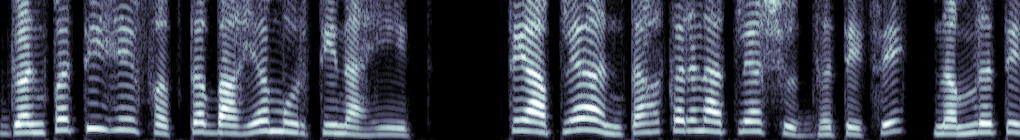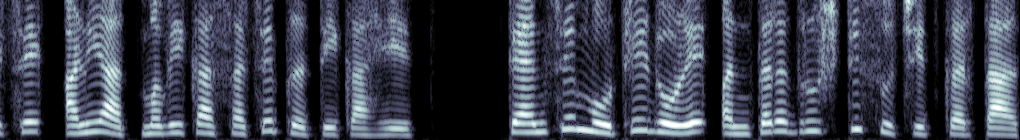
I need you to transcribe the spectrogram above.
गणपती हे फक्त बाह्यमूर्ती नाहीत ते आपल्या अंतःकरणातल्या शुद्धतेचे नम्रतेचे आणि आत्मविकासाचे प्रतीक आहेत. त्यांचे मोठे डोळे अंतरदृष्टी सूचित करतात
